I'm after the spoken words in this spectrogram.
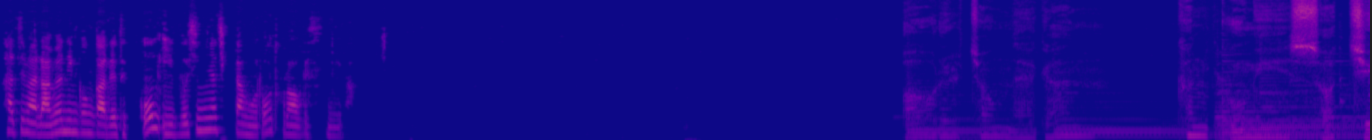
하지만 라면인 건가를 듣고 2부 심야 식당으로 돌아오겠습니다. 어릴 적 내겐 큰 꿈이 있었지.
